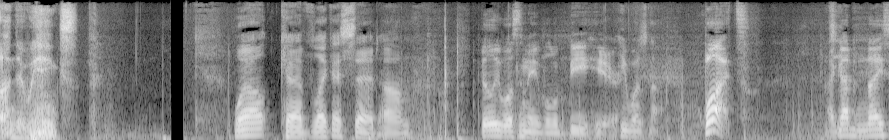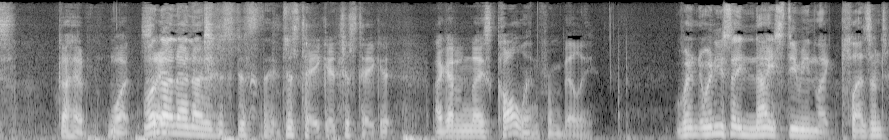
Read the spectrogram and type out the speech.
On their wings. Well, Kev, like I said, um, Billy wasn't able to be here, He was not. but I got a nice. Go ahead. What? Well, Say no, it. no, no. Just, just, just take it. Just take it. I got a nice call in from Billy. When, when you say nice, do you mean like pleasant?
